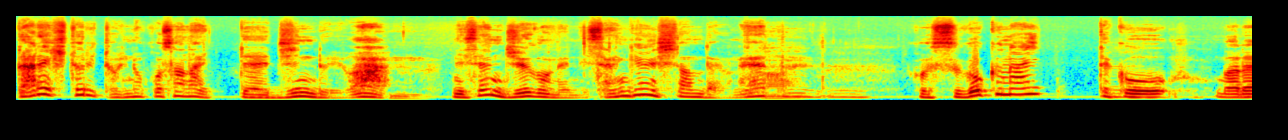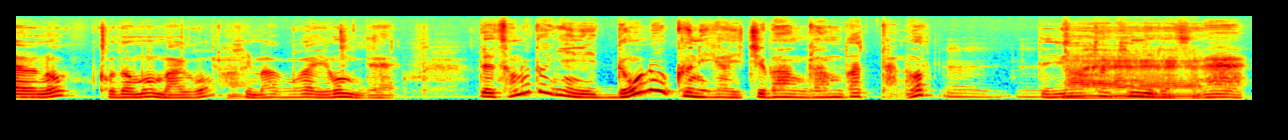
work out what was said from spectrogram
誰一人取り残さないって人類は2015年に宣言したんだよね、とこれすごくないってこう、我々の子供孫ひ孫が読んででその時にどの国が一番頑張ったの？っていう時にですね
